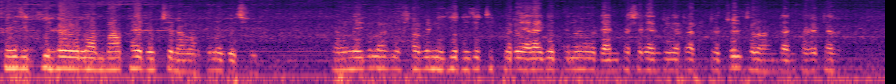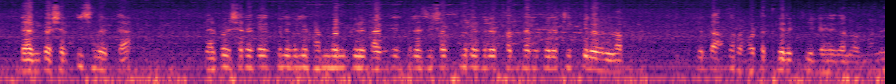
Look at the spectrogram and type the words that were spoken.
থেকে যে কি হয়ে গেল মাথায় ঢুকছে না আমার কোনো কিছু কারণ এগুলো আমি সবে নিজে নিজে ঠিক করে, এর আগের দিনও ডান পাশের অ্যান্টিকাটারটা চলছিল না ডান পাশেরটার, ডান পাশের পিছনেরটা। তারপরে সেটাকে খুলে খুলে থান করে টাঙ্কি খুলেছি, সব খুলে খুলে থান করে ঠিক করে ফেললাম। কিন্তু আবার হঠাৎ করে কি হয়ে গেল? মানে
